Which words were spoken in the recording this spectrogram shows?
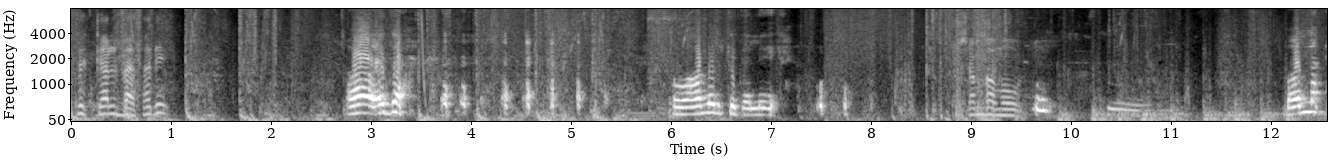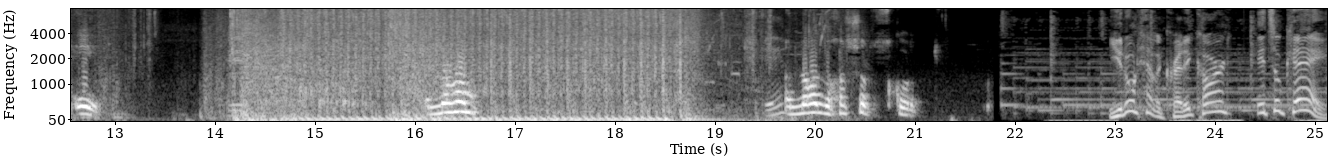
شوف الكلب يا فادي؟ آه إيه ده؟ هو عامل كده ليه؟ عشان بموت بقول لك إيه؟ إيه؟ انهم إيه؟ انهم يخشوا ديسكورد You don't have a credit card? It's okay.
